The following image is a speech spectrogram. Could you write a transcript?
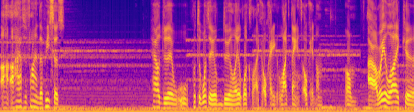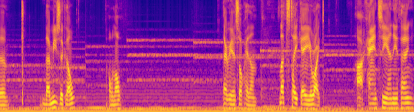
I, I have to find the pieces. How do they? What what do they, do they look like? Okay, like that. Okay, then. Um, I really like uh, the music though. Oh no. There he is. Okay then. Let's take a right. I can't see anything.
